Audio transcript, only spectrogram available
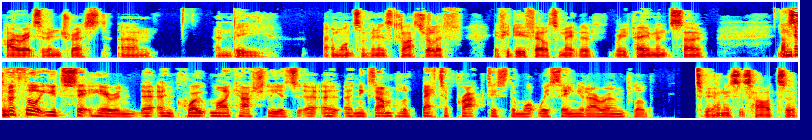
high rates of interest um, and be and want something as collateral if if you do fail to make the repayment. So you never thought you'd sit here and uh, and quote Mike Ashley as a, a, an example of better practice than what we're seeing at our own club. To be honest, it's hard to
